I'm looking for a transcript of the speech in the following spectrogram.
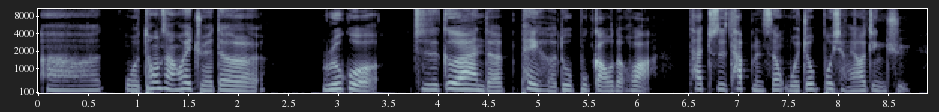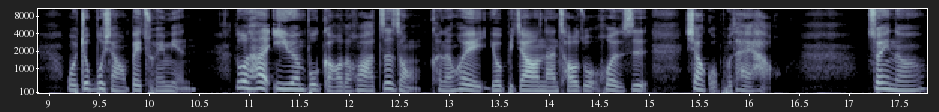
呃，我通常会觉得，如果就是个案的配合度不高的话，他就是他本身我就不想要进去，我就不想要被催眠。如果他的意愿不高的话，这种可能会有比较难操作，或者是效果不太好。所以呢？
